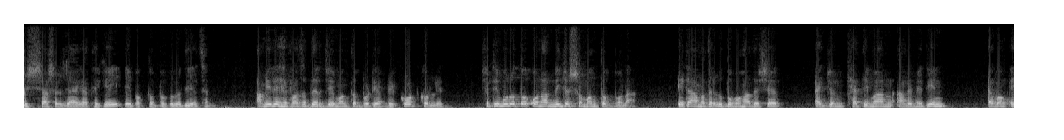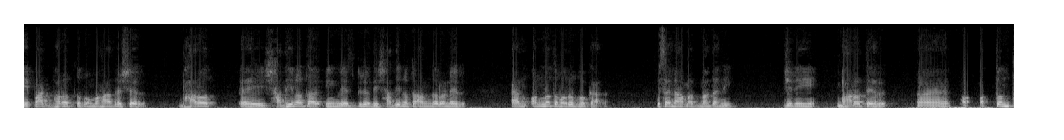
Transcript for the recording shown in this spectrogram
বিশ্বাসের জায়গা থেকেই এই বক্তব্যগুলো দিয়েছেন। আমির হেফাজতের যে মন্তব্যটি আপনি কোট করলেন, সেটি মূলত ওনার নিজস্ব মন্তব্য না। এটা আমাদের উপমহাদেশের একজন খ্যাতিমান আলেমেদিন এবং এই পাক ভারত উপমহাদেশের ভারত এই স্বাধীনতা, ইংরেজ বিরোধী স্বাধীনতা আন্দোলনের অন্যতম রূপকার হুসেন আহমদ মাদানী, যিনি ভারতের অত্যন্ত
